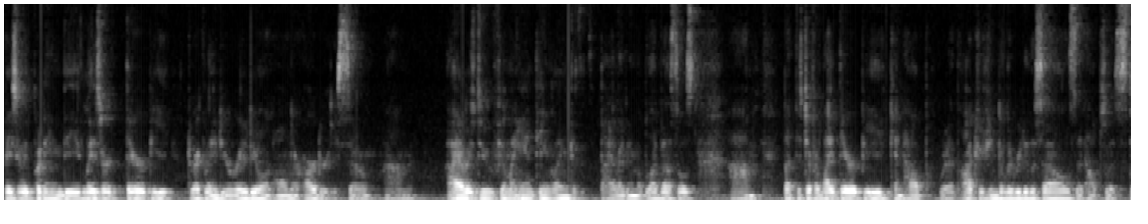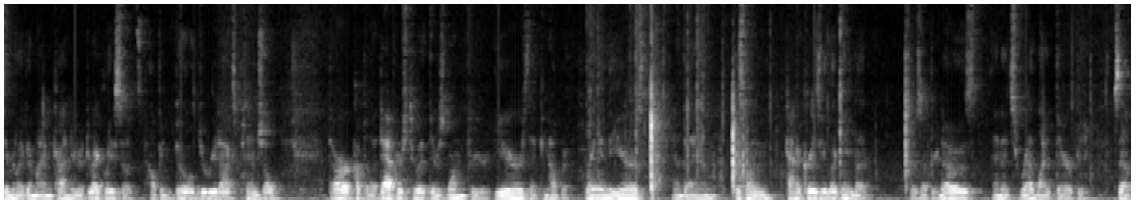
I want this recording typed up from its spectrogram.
basically putting the laser therapy directly into your radial and ulnar arteries. So um, I always do feel my hand tingling because it's dilating the blood vessels. Um, but this different light therapy can help with oxygen delivery to the cells. It helps with stimulating mitochondria directly, so it's helping build your redox potential. There are a couple adapters to it. There's one for your ears that can help with ringing in the ears, and then this one kind of crazy looking, but goes up your nose, and it's red light therapy. So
